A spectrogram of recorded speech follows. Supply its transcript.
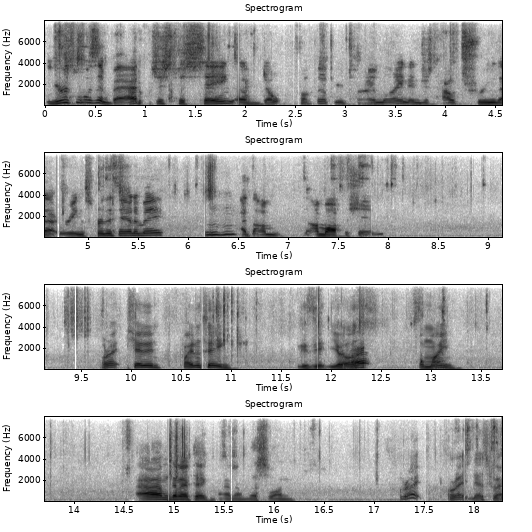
yours wasn't bad. Just the saying of "don't fuck up your timeline" and just how true that rings for this anime. Mhm. I th- I'm I'm off the Shannon. All right, Shannon. Final saying: Is it yours right. or mine? I'm gonna take mine on this one. All right. All right. That's fair.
